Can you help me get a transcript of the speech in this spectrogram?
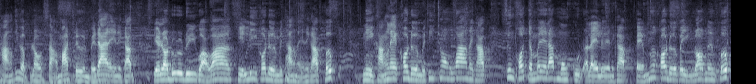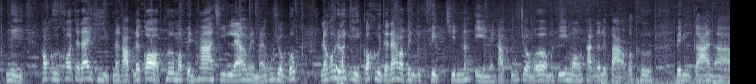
ทางที่แบบเราสามารถเดินไปได้เองนะครับ เดี๋ยวเราดูดีกว่าว่าเคลลี่เขาเดินไปทางไหนนะครับปุ๊บ นี่ครั้งแรกเขาเดินไปที่ช่องว่างนะครับ ซึ่งเขาจะไม่ได้รับมงกุฎอะไรเลยนะครับ แต่เมื่อเขาเดินไปอีกรอบนึงปุ๊บนี่เขาคือเขาจะได้หีบนะครับ แล้วก็เพิ่มมาเป็น 5 ชิ้นแล้วเห็นไหมคุณผู้ชมปุ๊บ แล้วก็เดินอีกก็คือจะได้มาเป็นอีก 10 ชิ้นนั่นเองนะครับคุณผู้ชมเออเมื่อกี้มองทันกันหรือเปล่าก็คือ เป็นการอ่า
